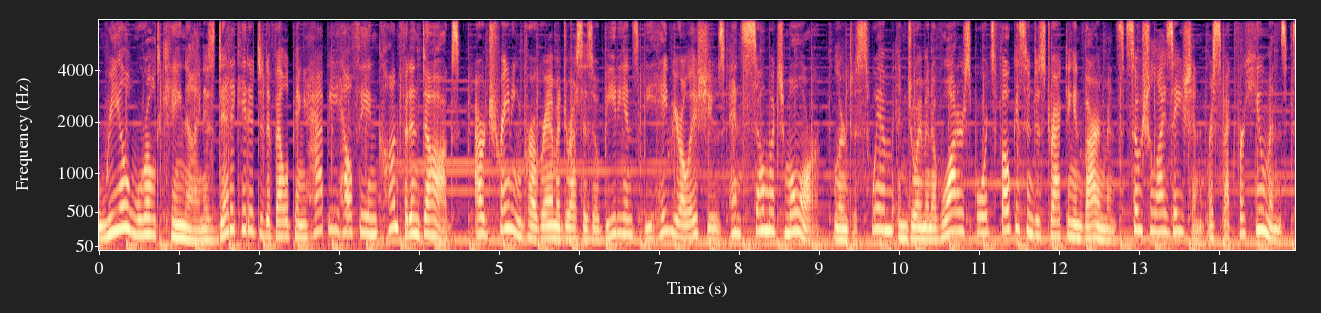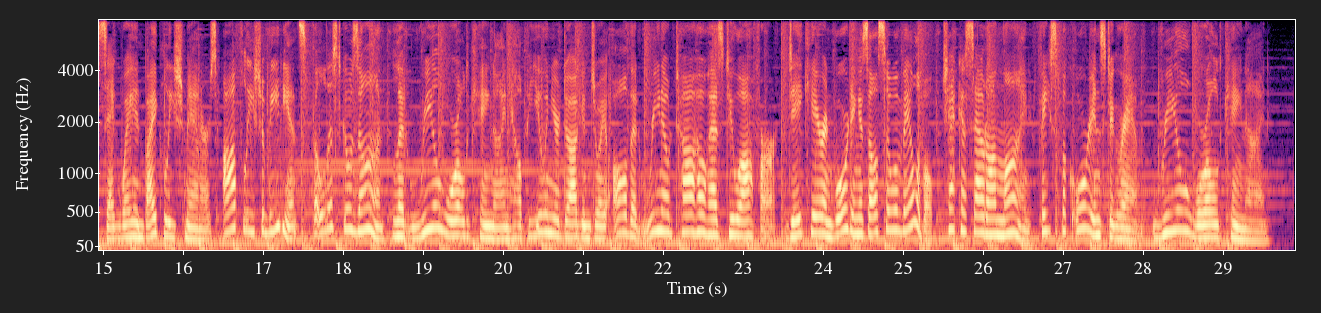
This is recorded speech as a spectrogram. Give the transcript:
Real World Canine is dedicated to developing happy, healthy, and confident dogs. Our training program addresses obedience, behavioral issues, and so much more. Learn to swim, enjoyment of water sports, focus in distracting environments, socialization, respect for humans, Segway and bike leash manners, off leash obedience. The list goes on. Let Real World Canine help you and your dog enjoy all that Reno Tahoe has to offer. Daycare and boarding is also available. Check us out online, Facebook or Instagram. Real World Canine.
